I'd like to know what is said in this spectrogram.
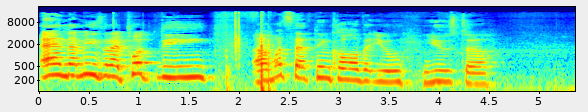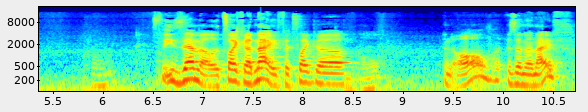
and that means that I put the um, what's that thing called that you use to? It's the zemel. It's like a knife. It's like a an awl. Is it a knife?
